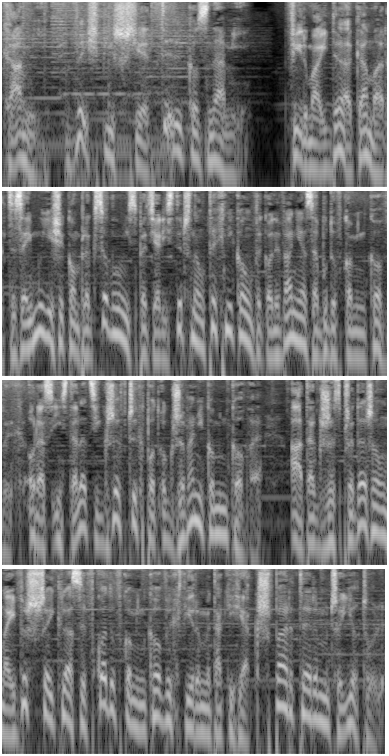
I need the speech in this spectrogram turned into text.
Kami, wyśpisz się tylko z nami. Firma Idea Kamart zajmuje się kompleksową i specjalistyczną techniką wykonywania zabudów kominkowych oraz instalacji grzewczych pod ogrzewanie kominkowe, a także sprzedażą najwyższej klasy wkładów kominkowych firm takich jak Sparterm czy Jotul.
